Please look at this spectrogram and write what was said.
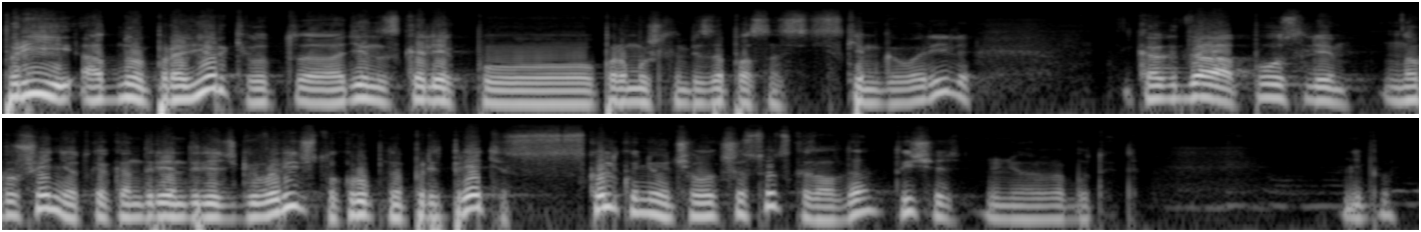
при одной проверке, вот э, один из коллег по промышленной безопасности, с кем говорили, когда после нарушения, вот как Андрей Андреевич говорит, что крупное предприятие, сколько у него, человек 600 сказал, да? Тысяча у него работает? Не помню.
